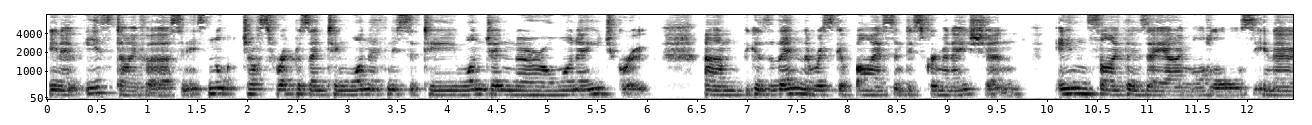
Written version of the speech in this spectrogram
you know, is diverse, and it's not just representing one ethnicity, one gender, or one age group, um, because then the risk of bias and discrimination inside those AI models, you know,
